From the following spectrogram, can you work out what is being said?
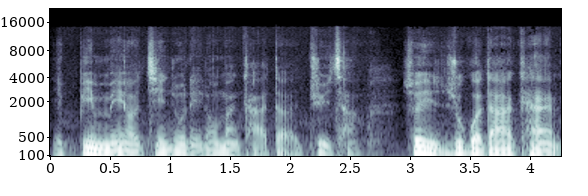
你并没有进入雷诺曼卡的剧场。所以，如果大家看。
